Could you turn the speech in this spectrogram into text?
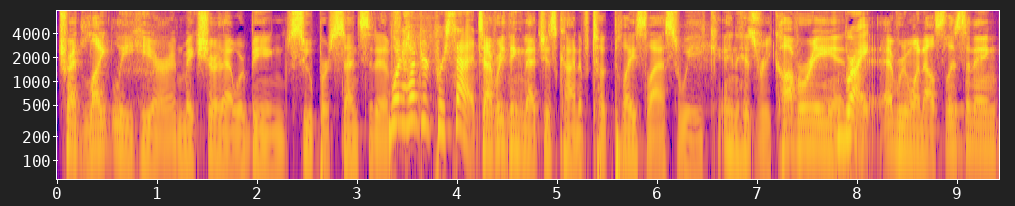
tread lightly here and make sure that we're being super sensitive. 100%. to everything that just kind of took place last week in his recovery and Right. everyone else listening.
